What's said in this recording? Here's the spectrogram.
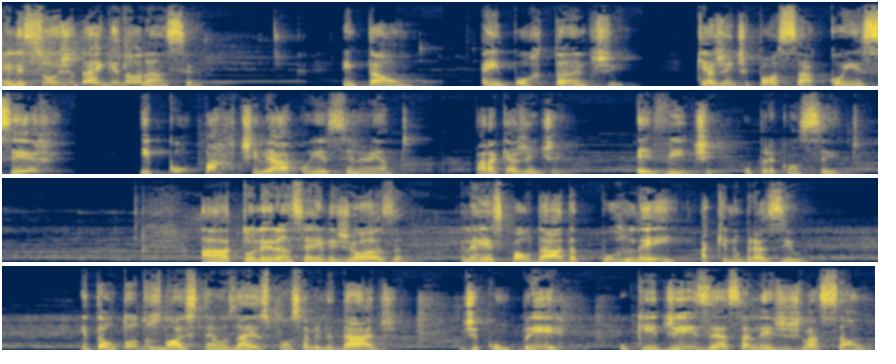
ele surge da ignorância. Então, é importante que a gente possa conhecer e compartilhar conhecimento para que a gente evite o preconceito. A tolerância religiosa ela é respaldada por lei aqui no Brasil. Então todos nós temos a responsabilidade de cumprir o que diz essa legislação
